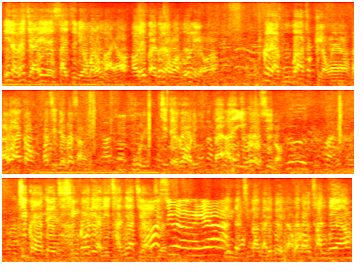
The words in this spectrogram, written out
你若要食迄个骰子牛嘛，拢来啊！后礼拜过来换好牛啊！过来牛肉足强的啊！来，我来讲，我这条要送你，这条我你。来，安尼优惠有水无？这个地一千块，你若是餐厅食我收两个啊！你得一万甲你买单。我讲餐厅哦，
